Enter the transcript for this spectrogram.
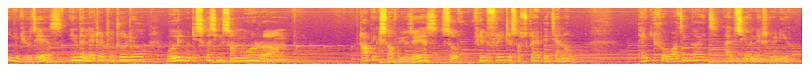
in Vue.js in the later tutorial we will be discussing some more um, topics of Vue.js so feel free to subscribe the channel. Thank you for watching guys. I'll see you in next video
